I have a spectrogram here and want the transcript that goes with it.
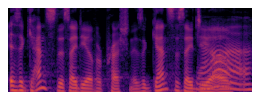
is against this idea of oppression, is against this idea of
